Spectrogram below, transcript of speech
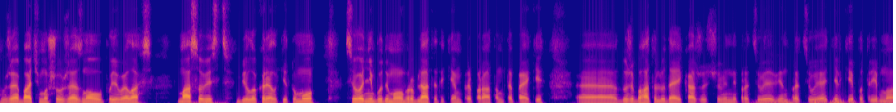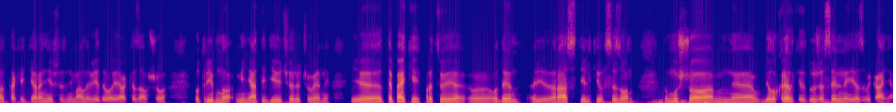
вже бачимо, що вже знову появилась масовість білокрилки. Тому сьогодні будемо обробляти таким препаратом Тепекі. Е, Дуже багато людей кажуть, що він не працює. Він працює, тільки потрібно, так як я раніше знімали відео, я казав, що потрібно міняти діючі речовини. Е, Тепекі працює е, один раз тільки в сезон, тому що е, в білокрилки дуже сильне є звикання.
